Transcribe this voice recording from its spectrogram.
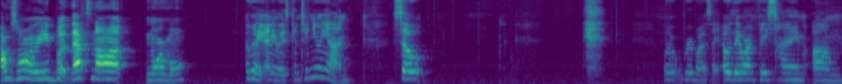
I'm sorry, but that's not normal. Okay, anyways, continuing on. So, where, where was I? Oh, they were on FaceTime. Um,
